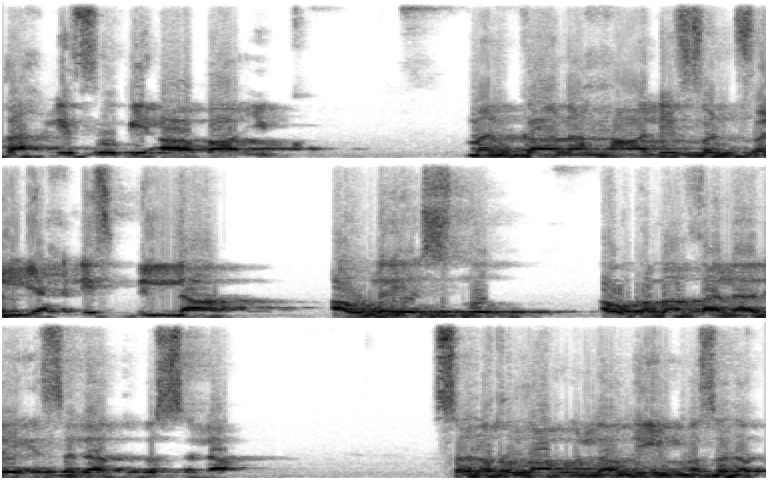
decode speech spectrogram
تحلفوا بآبائكم. من كان حالفا فليحلف بالله أو ليصمت أو كما قال عليه الصلاة والسلام. صدق الله العظيم وصدق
